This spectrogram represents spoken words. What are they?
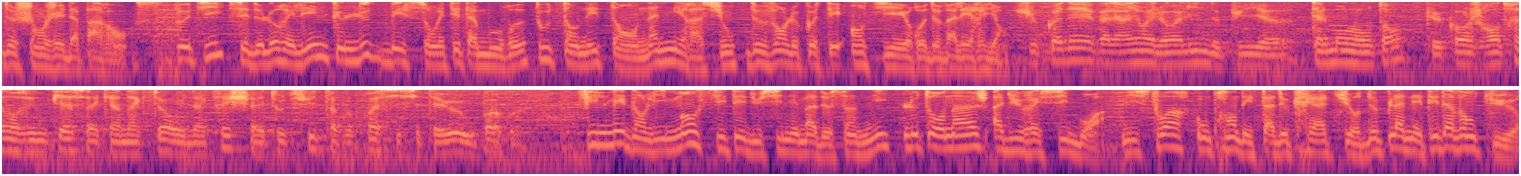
de changer d'apparence. Petit, c'est de Laureline que Luc Besson était amoureux tout en étant en admiration devant le côté anti-héros de Valérian. Je connais Valérian et Laureline depuis euh, tellement longtemps que quand je rentrais dans une pièce avec un acteur ou une actrice, je savais tout de suite à peu près si c'était eux ou pas. Quoi. Filmé dans l'immensité du cinéma de Saint-Denis, le tournage a duré six mois. L'histoire comprend des tas de créatures, de planètes et d'aventures.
